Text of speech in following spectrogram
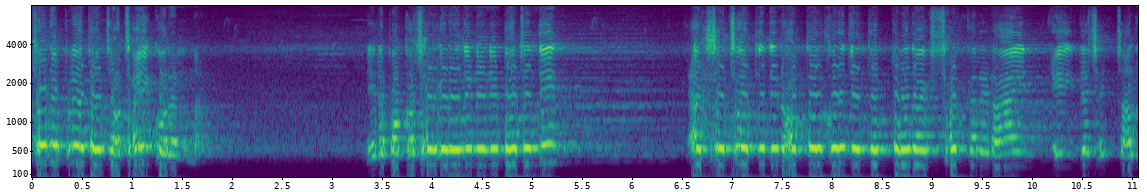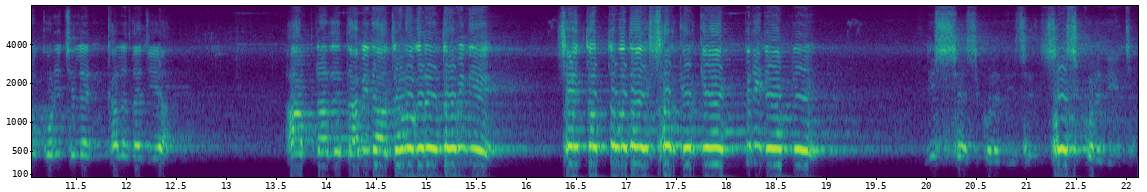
জনপ্রিয়তা যাচাই করেন না। নিরপেক্ষ সরকারের অধীনে নির্বাচন দিন। একশো চুয়াত্তর দিন হরতাল করে যে তত্ত্বাবধায়ক সরকারের আইন এই দেশে চালু করেছিলেন খালেদা জিয়া, আপনাদের দাবি না জনগণের দাবি নিয়ে সেই তত্ত্বাবধায়ক সরকারকে এক মিনিটে আপনি নিঃশেষ করে দিয়েছেন, শেষ করে দিয়েছেন।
